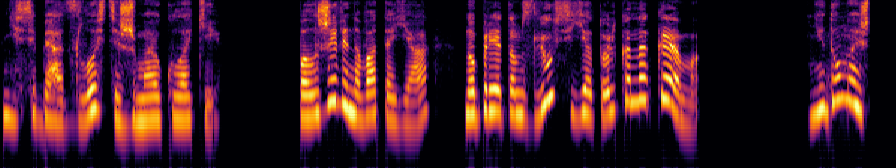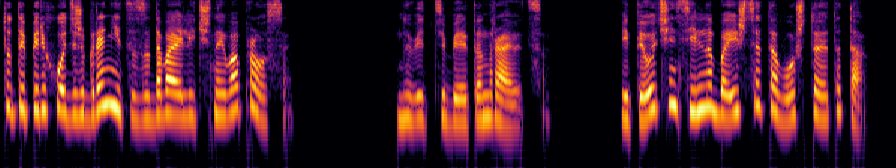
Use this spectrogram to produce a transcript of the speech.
Вне себя от злости сжимаю кулаки. По лжи виновата я, но при этом злюсь я только на Кэма. Не думаешь, что ты переходишь границы, задавая личные вопросы? Но ведь тебе это нравится. И ты очень сильно боишься того, что это так.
